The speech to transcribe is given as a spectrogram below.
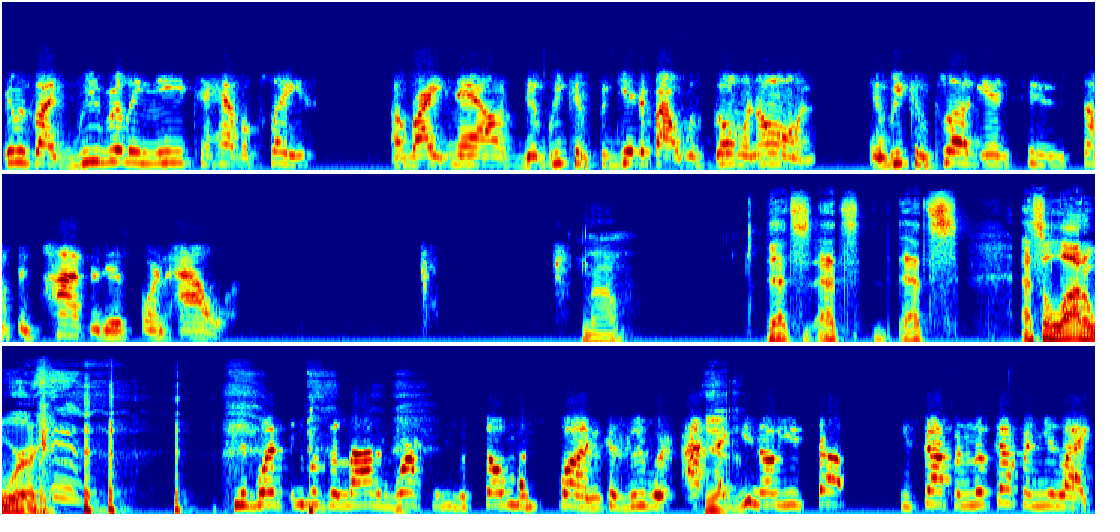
It was like we really need to have a place uh, right now that we can forget about what's going on and we can plug into something positive for an hour. Wow. That's that's that's that's a lot of work. it was it was a lot of work, but it was so much fun because we were, I, yeah. I, you know, you stop you stop and look up and you're like,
